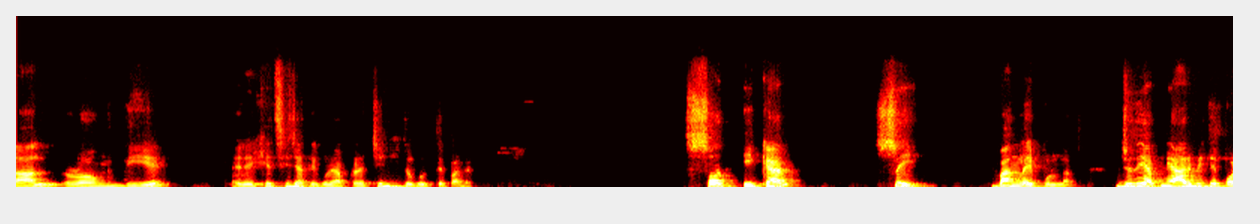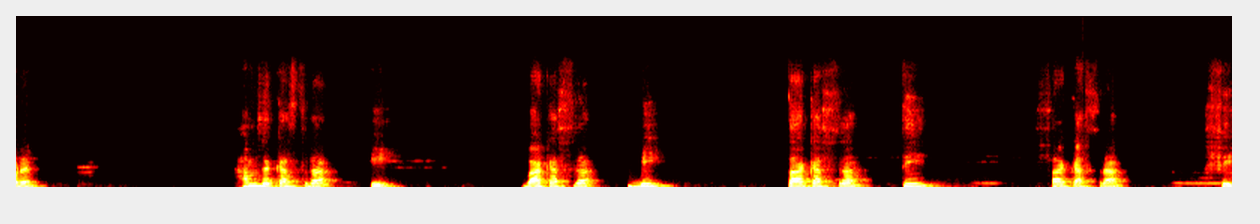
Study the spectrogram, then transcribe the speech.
লাল রং দিয়ে রেখেছি যাতে করে আপনারা চিহ্নিত করতে পারেন। সদ, ইকার সুই বাংলায় পড়লাম। যদি আপনি আরবিতে পড়েন, হামজা কাসরা ই, বা কাসরা বি, তা কাসরা তি, সা কাসরা সি,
